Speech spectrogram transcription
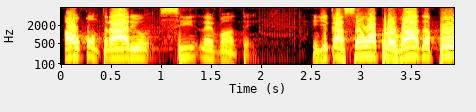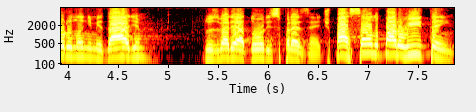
Ao contrário, se levantem. Indicação aprovada por unanimidade dos vereadores presentes. Passando para o item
